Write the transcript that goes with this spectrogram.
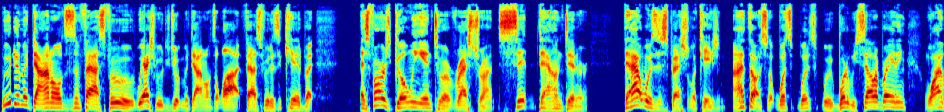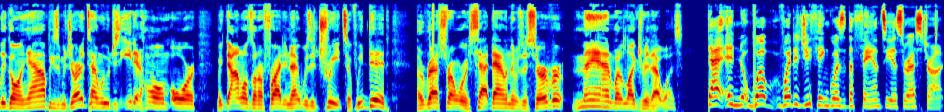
We would do McDonald's and some fast food. We actually would do McDonald's a lot, fast food as a kid. But as far as going into a restaurant, sit down dinner, that was a special occasion. I thought, so what's what's what are we celebrating? Why are we going out? Because the majority of the time we would just eat at home, or McDonald's on a Friday night was a treat. So if we did a restaurant where we sat down and there was a server, man, what a luxury that was. That and what what did you think was the fanciest restaurant?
